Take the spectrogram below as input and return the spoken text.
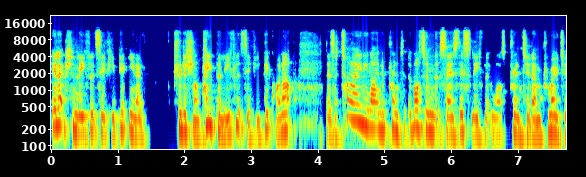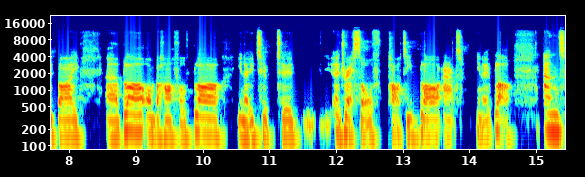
election leaflets, if you pick, you know, traditional paper leaflets, if you pick one up, there's a tiny line of print at the bottom that says this leaflet was printed and promoted by uh, blah on behalf of blah, you know, to, to address of party blah at, you know, blah. And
